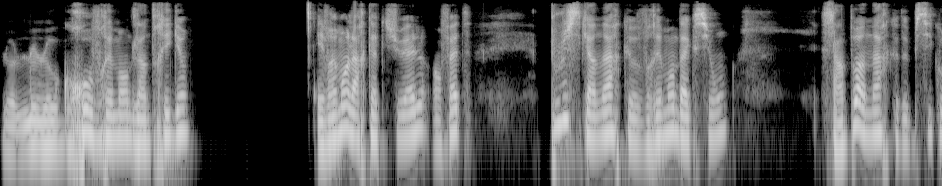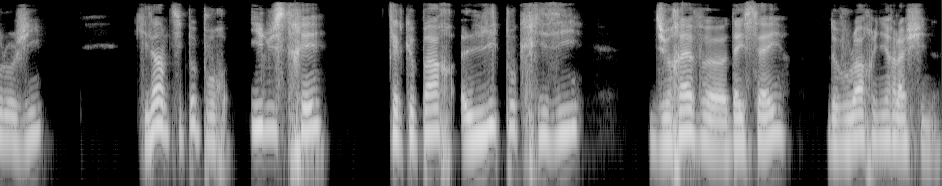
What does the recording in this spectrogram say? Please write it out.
le, le gros vraiment de l'intrigue. Et vraiment l'arc actuel, en fait, plus qu'un arc vraiment d'action, c'est un peu un arc de psychologie qu'il a un petit peu pour illustrer quelque part l'hypocrisie du rêve euh, d'Aisei de vouloir unir la Chine.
